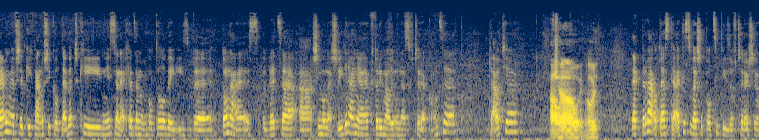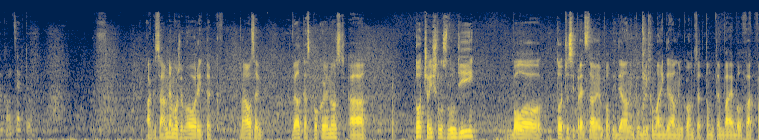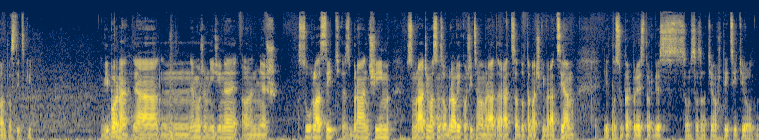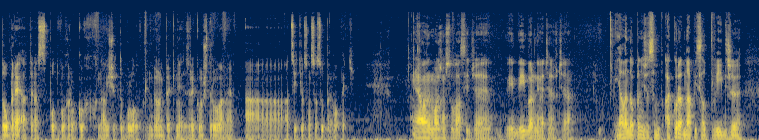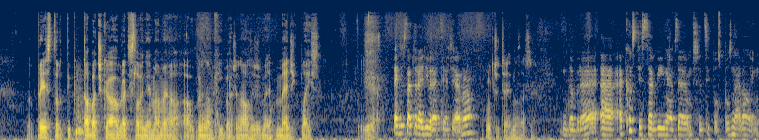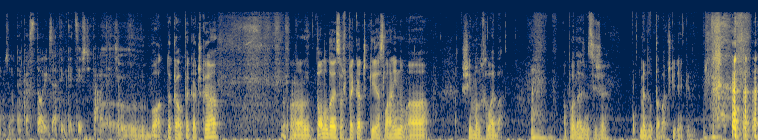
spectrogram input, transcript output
Zdravíme všetkých fanúšikov tabačky. Dnes sa nachádzame v hotelovej izbe Tona S, Veca a Šimona Švidráňa, ktorí mali u nás včera koncert. Čaute. Čau. Ahoj. Tak prvá otázka, aké sú vaše pocity zo včerajšieho koncertu? Ak za mňa môžem hovoriť, tak naozaj veľká spokojnosť a to, čo išlo z ľudí, bolo to, čo si predstavujem pod ideálnym publikom a ideálnym koncertom, ten vibe bol fakt fantastický. Výborné. Ja nemôžem nič iné, než súhlasiť s Brančím. Som rád, že ma sem zobrali, Košice mám rád a rád sa do tabačky vraciam. Je to super priestor, kde som sa zatiaľ vždy cítil dobre a teraz po dvoch rokoch navyše to bolo veľmi pekne zrekonštruované a, a cítil som sa super opäť. Ja len môžem súhlasiť, že výborný večer včera. Ja len doplním, že som akurát napísal tweet, že priestor typu tabačka v Bratislave nemáme a, a úplne nám chýba, že naozaj, že sme magic place. Yeah. Takže sa to radi vraciate, áno? Určite, jednoznačne. Dobre, a ako ste sa vy navzájom všetci pospoznávali? Možno taká story za tým, keď si ešte pamätáte. Bola to taká opekačka. Tono donesol špekačky a slaninu a Šimon chleba. A povedali sme si, že poďme do tabačky niekedy.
